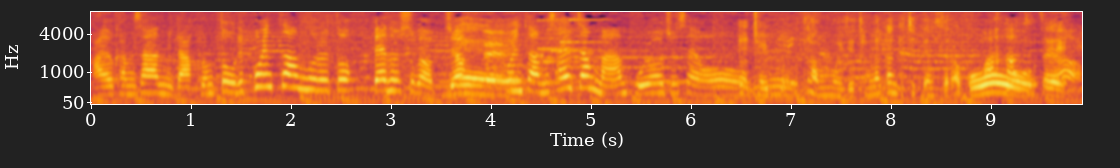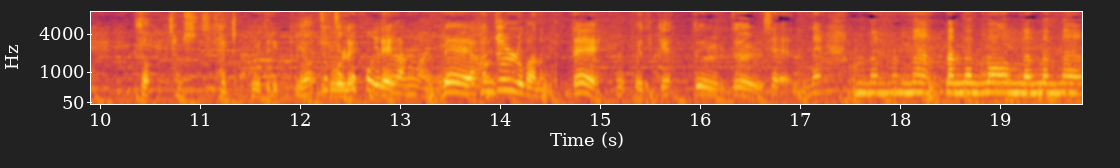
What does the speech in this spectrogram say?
아유 감사합니다. 그럼 또 우리 포인트 안무를 또 빼놓을 수가 없죠. 네. 포인트 안무 살짝만 보여주세요. 네, 저희 포인트 안무 이제 장난감 기체 댄스라고. 아, 진짜요? 네. 그래서 잠시 살짝 보여드릴게요. 이게 칙칙폭폭 이렇게 가는 거 아니에요? 네, 한 줄로 가는 건데 보여드릴게요. 둘, 둘, 셋, 넷. 마마마, 마마마, 마마마,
